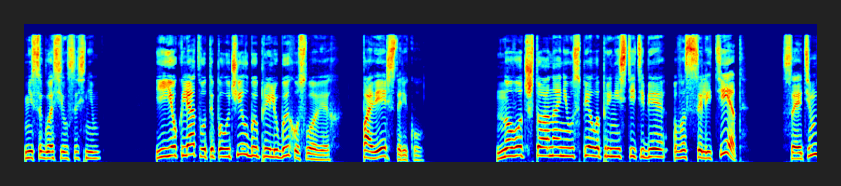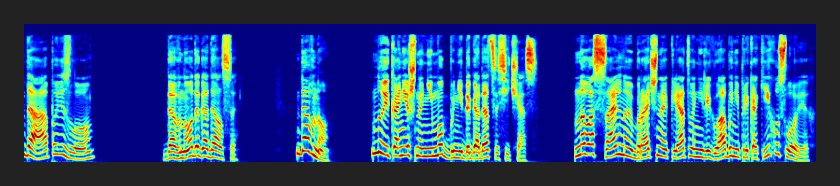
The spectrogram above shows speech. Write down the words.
не согласился с ним. Ее клятву ты получил бы при любых условиях. Поверь старику. Но вот что она не успела принести тебе вассалитет, с этим, да, повезло. Давно догадался? Давно. Ну и, конечно, не мог бы не догадаться сейчас. На вассальную брачная клятва не легла бы ни при каких условиях.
